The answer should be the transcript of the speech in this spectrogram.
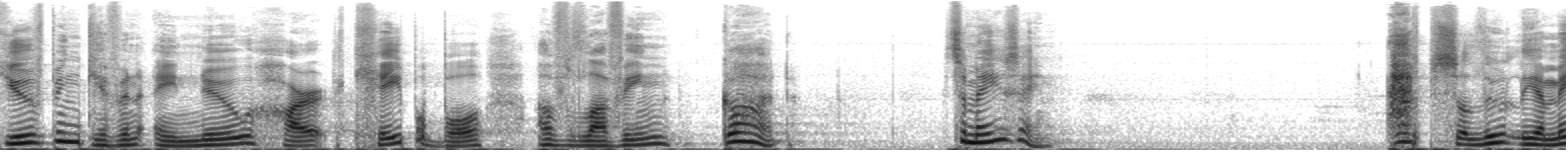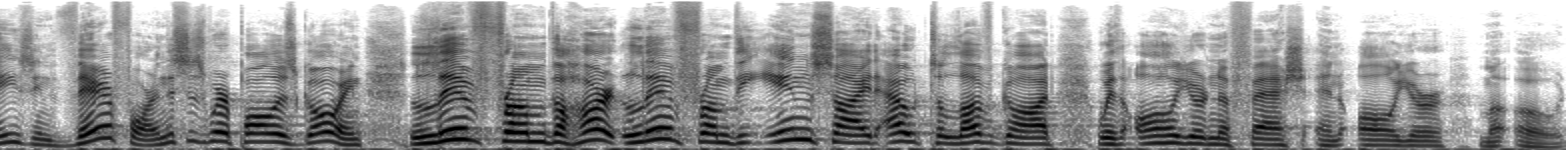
you've been given a new heart capable of loving God. It's amazing. Absolutely amazing. Therefore, and this is where Paul is going, live from the heart, live from the inside out to love God with all your nefesh and all your ma'od.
